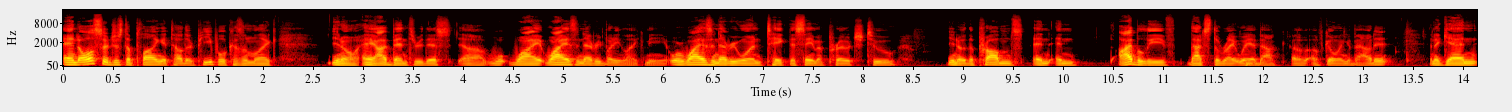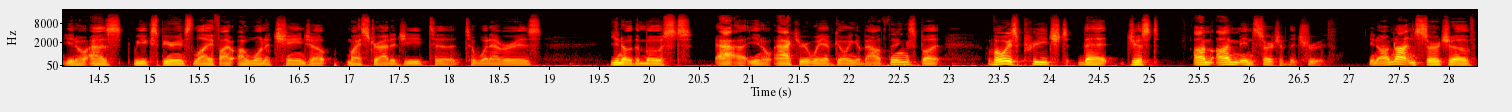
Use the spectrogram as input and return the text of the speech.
and also just applying it to other people because I'm like, you know, hey, I've been through this. Uh, why why isn't everybody like me, or why isn't everyone take the same approach to, you know, the problems? And and I believe that's the right way about of, of going about it. And again, you know, as we experience life, I, I want to change up my strategy to to whatever is you know the most you know accurate way of going about things. But i've always preached that just i'm i'm in search of the truth. You know i'm not in search of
